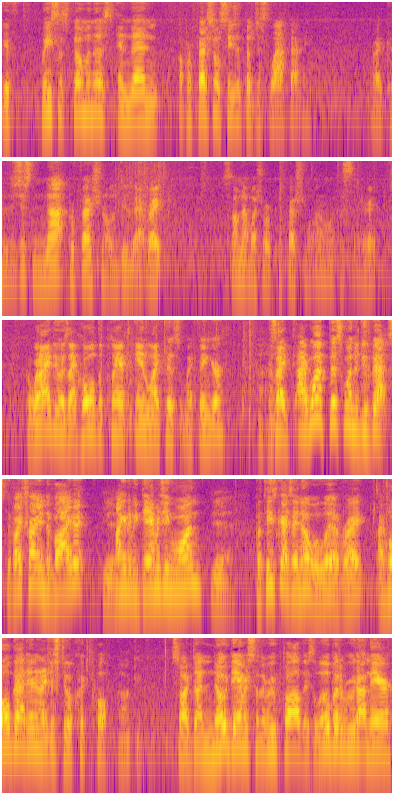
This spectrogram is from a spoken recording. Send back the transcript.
if Lisa's filming this and then a professional sees it, they'll just laugh at me, right? Because it's just not professional to do that, right? So I'm not much of a professional. I don't know what to say, right? But what I do is I hold the plant in like this with my finger, because I, I want this one to do best. If I try and divide it, Yeah. I'm going to be damaging one, Yeah, but these guys I know will live, right? I hold that in and I just do a quick pull. okay. So I've done no damage to the root ball. There's a little bit of root on there.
